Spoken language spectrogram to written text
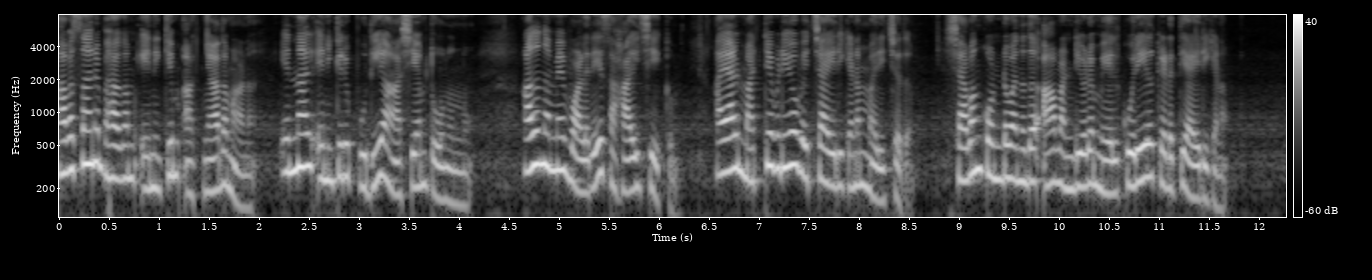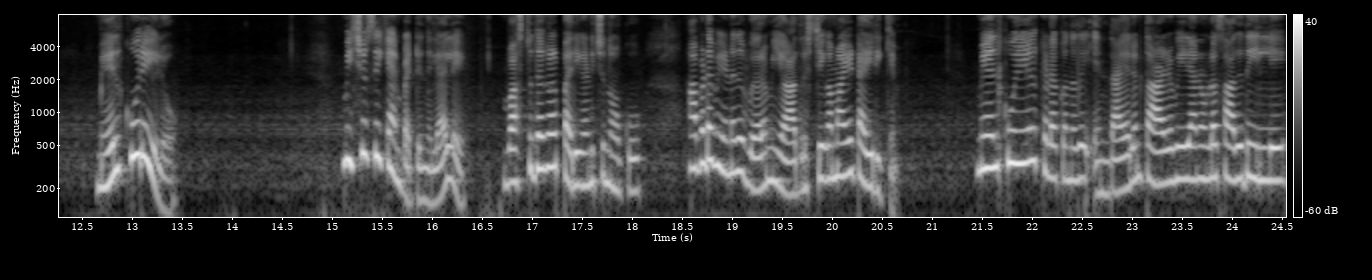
അവസാന ഭാഗം എനിക്കും അജ്ഞാതമാണ്. എന്നാൽ എനിക്കൊരു പുതിയ ആശയം തോന്നുന്നു. അത് നമ്മെ വളരെ സഹായിച്ചേക്കും. അയാൾ മറ്റെവിടെയോ വെച്ചായിരിക്കണം മരിച്ചത്. ശവം കൊണ്ടുവന്നത് ആ വണ്ടിയുടെ മേൽക്കൂരയിൽ കിടത്തിയായിരിക്കണം. മേൽക്കൂരയിലോ? വിശ്വസിക്കാൻ പറ്റുന്നില്ല അല്ലേ? വസ്തുതകൾ പരിഗണിച്ചു നോക്കൂ. അവിടെ വീണത് വെറും യാദൃശ്ചികമായിട്ടായിരിക്കും. മേൽക്കൂരയിൽ കിടക്കുന്നത് എന്തായാലും താഴെ വീഴാനുള്ള സാധ്യതയില്ലേ?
